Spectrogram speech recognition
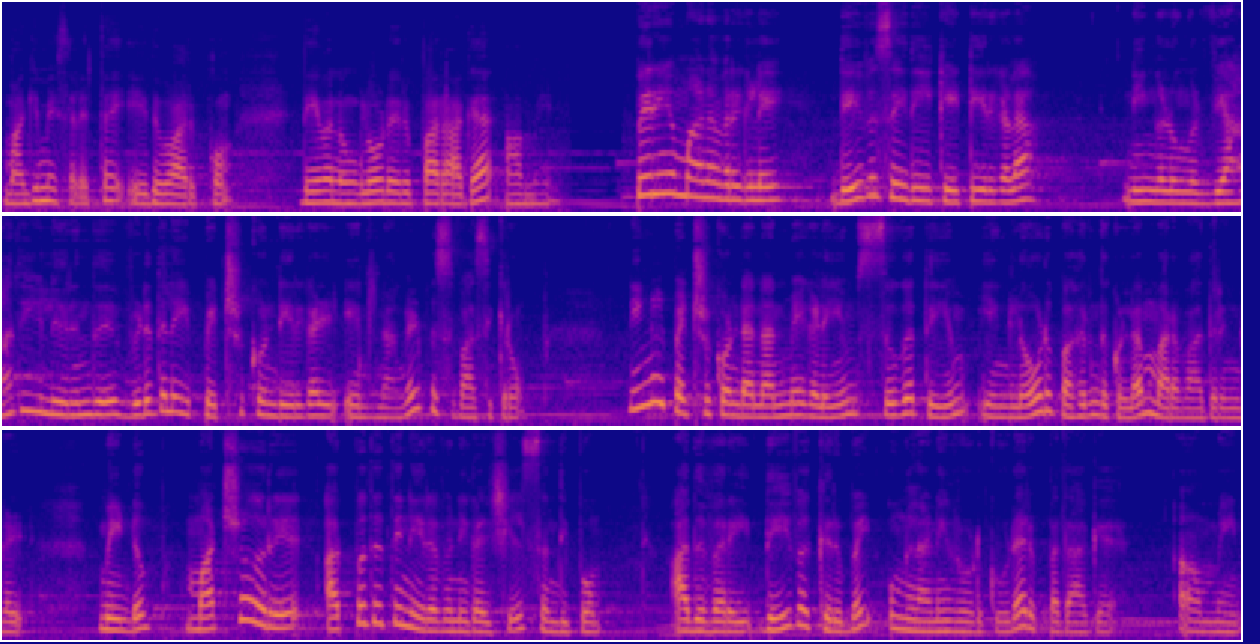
மகிமை செலுத்த ஏதுவாக இருக்கும். தேவன் உங்களோடு இருப்பாராக. ஆமேன். பிரியமானவர்களே தெய்வ செய்தியை கேட்டீர்களா? நீங்கள் உங்கள் வியாதியிலிருந்து விடுதலை பெற்றுக்கொண்டீர்கள் என்று நாங்கள் விசுவாசிக்கிறோம். நீங்கள் பெற்றுக்கொண்ட நன்மைகளையும் சுகத்தையும் எங்களோடு பகிர்ந்து கொள்ள மறவாதிருங்கள். மீண்டும் மற்றொரு அற்புதத்தின் இரவு நிகழ்ச்சியில் சந்திப்போம். அதுவரை தேவ கிருபை உங்கள் அனைவரோடு கூட இருப்பதாக. ஆமேன்.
